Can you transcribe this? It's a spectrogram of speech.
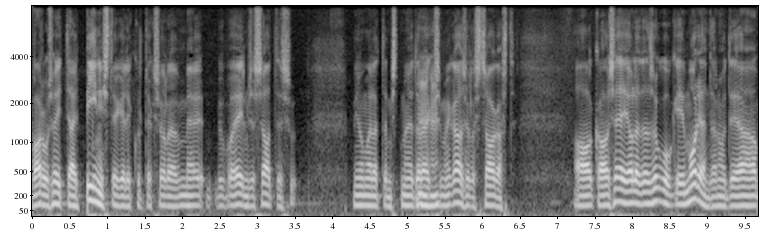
varusõitja alpiinis tegelikult, eks ole, me juba eelmises saates minu mäletamist mööda mm -hmm. rääkisime ka sellest saagast. Aga see ei ole ta sugugi morjendanud ja,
